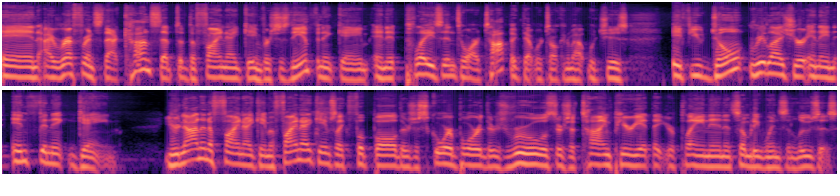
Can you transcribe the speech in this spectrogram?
And I referenced that concept of the finite game versus the infinite game, and it plays into our topic that we're talking about, which is if you don't realize you're in an infinite game, you're not in a finite game. A finite game's like football. There's a scoreboard, there's rules, there's a time period that you're playing in, and somebody wins and loses.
